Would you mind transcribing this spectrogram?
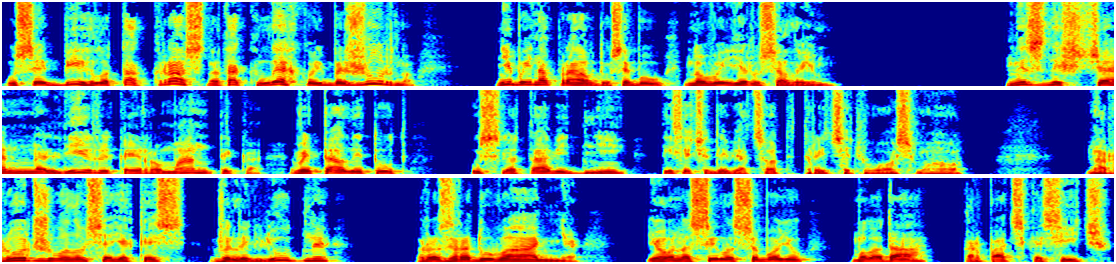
усе бігло так красно, так легко і безжурно, ніби й направду це був новий Єрусалим. Незнищенна лірика й романтика витали тут у сльотаві дні 1938-го. Народжувалося якесь велелюдне розрадування, його носила з собою молода Карпатська Січ.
